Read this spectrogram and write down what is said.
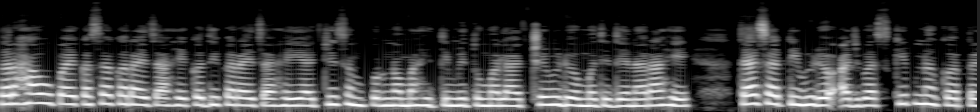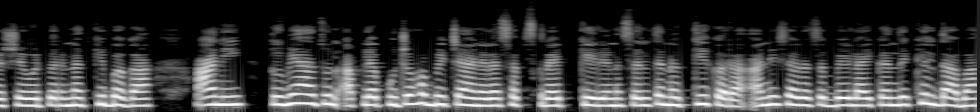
तर हा उपाय कसा करायचा आहे कधी करायचा आहे याची संपूर्ण माहिती मी तुम्हाला आजच्या व्हिडिओमध्ये देणार आहे. त्यासाठी व्हिडिओ अजिबात स्किप न करता शेवटपर्यंत नक्की बघा आणि तुम्ही अजून आपल्या पूजा हॉबी चॅनलला सबस्क्राईब केले नसेल तर नक्की करा आणि शहराचं बेल आयकन देखील दाबा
